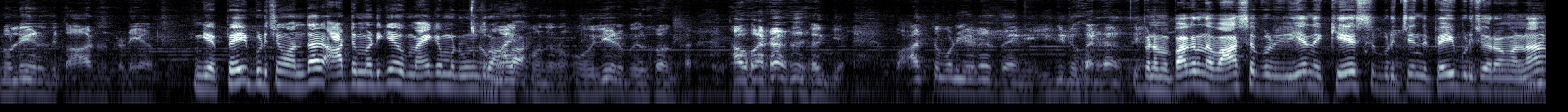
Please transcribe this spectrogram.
நுழையிறதுக்கு ஆர்டர் கிடையாது. இங்கே பேய் பிடிச்சவங்க வந்தால் ஆட்டோமேட்டிக்காக மயக்க மட்டும் விழுந்துருவாங்களா? வந்துடும் வெளியில் போயிடுவாங்க. வராது அங்கே. இடம் சரி இங்கிட்டு வராது. இப்போ நம்ம பார்க்குற இந்த வாசப்படியிலேயே அந்த கேஸ் பிடிச்சி இந்த பேய் பிடிச்சி வரவங்கலாம்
